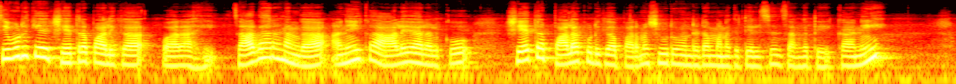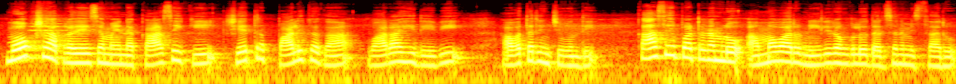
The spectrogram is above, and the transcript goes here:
శివుడికే క్షేత్రపాలిక వారాహి. సాధారణంగా అనేక ఆలయాలకు క్షేత్ర పాలకుడిగా పరమశివుడు ఉండడం మనకు తెలిసిన సంగతి. కానీ మోక్ష ప్రదేశమైన కాశీకి క్షేత్ర పాలికగా వారాహిదేవి అవతరించి ఉంది. కాశీ పట్టణంలో అమ్మవారు నీలిరంగులో దర్శనమిస్తారు.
